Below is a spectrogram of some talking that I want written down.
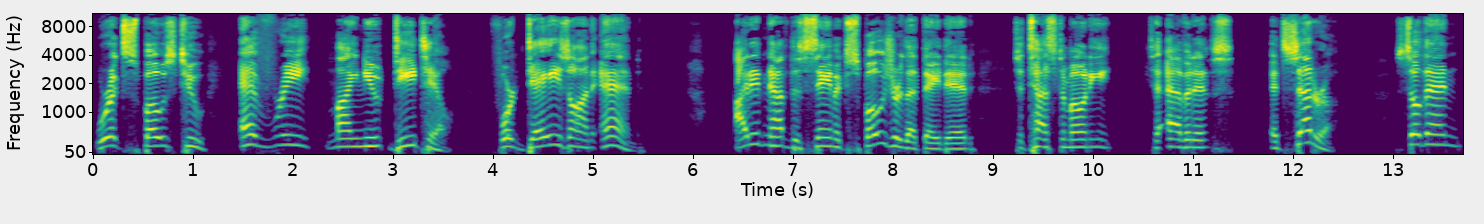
were exposed to every minute detail for days on end. I didn't have the same exposure that they did to testimony, to evidence, etc. So then,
